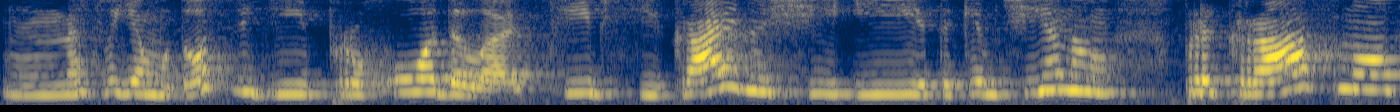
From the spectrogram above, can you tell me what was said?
на своєму досвіді проходила ці всі крайнощі і таким чином прекрасно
